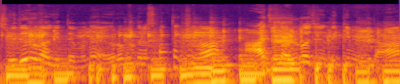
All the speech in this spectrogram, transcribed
제대로 나기 때문에 여러분들의 선택지가 아주 넓어지는 느낌입니다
